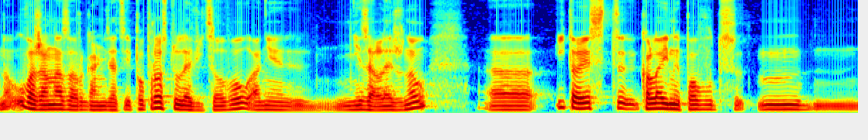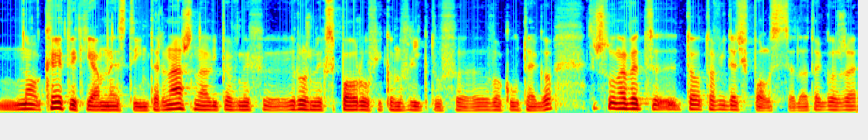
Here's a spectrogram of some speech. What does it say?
no, uważana za organizację po prostu lewicową, a nie niezależną, i to jest kolejny powód mm, no, krytyki Amnesty International i pewnych różnych sporów i konfliktów e, wokół tego. Zresztą nawet to, to widać w Polsce, dlatego że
